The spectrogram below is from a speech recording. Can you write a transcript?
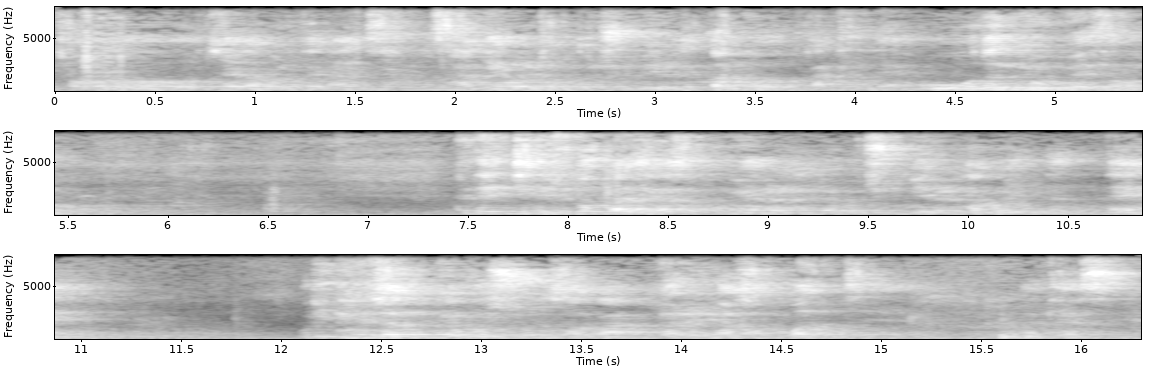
적어도 제가 볼 때는 한 3, 4개월 정도 준비를 했던 것 같은데, 모든 교구에서. 제주도까지 가서 공연을 하려고 준비를 하고 있는데, 우리 대전교구 순서가 16번째가 되었습니다.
